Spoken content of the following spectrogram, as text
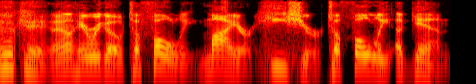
okay, well, here we go. Toffoli, Meier, Hischier, Toffoli again.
